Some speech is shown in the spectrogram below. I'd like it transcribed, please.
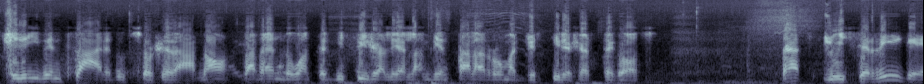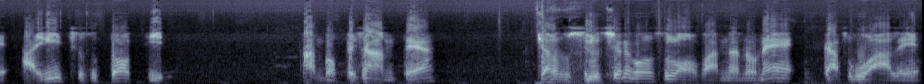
ci devi pensare tu società, no? Sapendo quanto è difficile a livello ambientale a Roma gestire certe cose. Ragazzi, Luis Enrique a inizio su Totti andò pesante, eh? Cioè la sostituzione con lo Slovan non è casuale.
